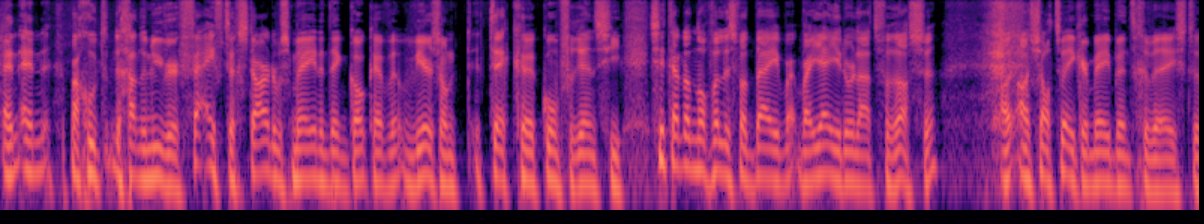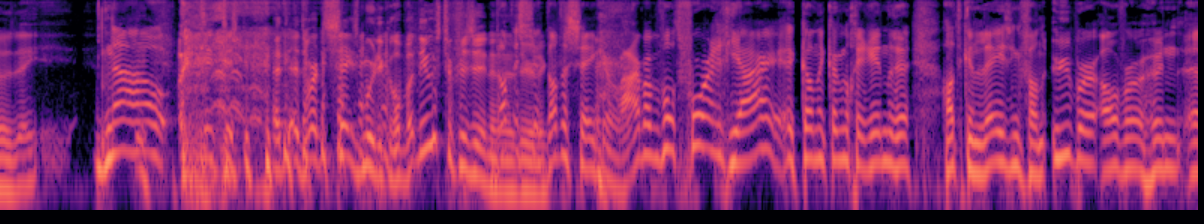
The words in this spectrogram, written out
en, en, maar goed, er gaan er nu weer 50 start-ups mee. En dan denk ik ook, hebben we weer zo'n tech-conferentie. Zit daar dan nog wel eens wat bij waar, waar, jij je door laat verrassen? Als je al twee keer mee bent geweest. Nou, het, is, het, het, wordt steeds moeilijker om wat nieuws te verzinnen. Dat, natuurlijk. Is, dat is zeker waar. Maar bijvoorbeeld vorig jaar, kan ik kan me nog herinneren, had ik een lezing van Uber over hun uh,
